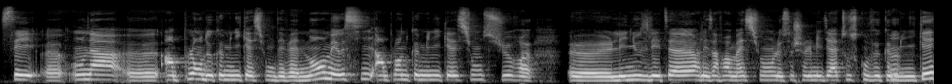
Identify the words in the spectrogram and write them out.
c'est euh, on a euh, un plan de communication d'événements, mais aussi un plan de communication sur euh, les newsletters, les informations, le social media, tout ce qu'on veut communiquer.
